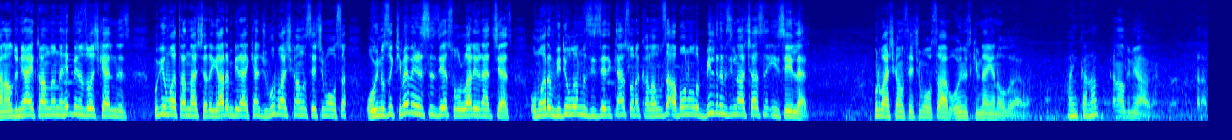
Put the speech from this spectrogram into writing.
Kanal Dünya ekranlarına hepiniz hoş geldiniz. Bugün vatandaşlara yarın bir erken Cumhurbaşkanlığı seçimi olsa oyunuzu kime verirsiniz diye sorular yönelteceğiz. Umarım videolarımızı izledikten sonra kanalımıza abone olup bildirim zilini açarsınız. İyi seyirler. Cumhurbaşkanlığı seçimi olsa abi oyunuz kimden yana olur abi? Hangi kanal? Kanal Dünya abi. Taraf.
